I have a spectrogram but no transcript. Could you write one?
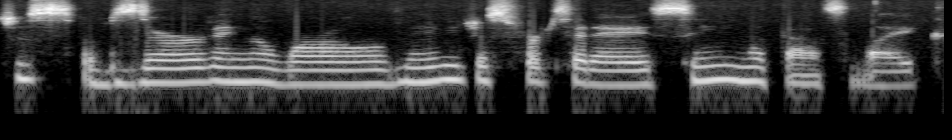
Just observing the world, maybe just for today, seeing what that's like.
